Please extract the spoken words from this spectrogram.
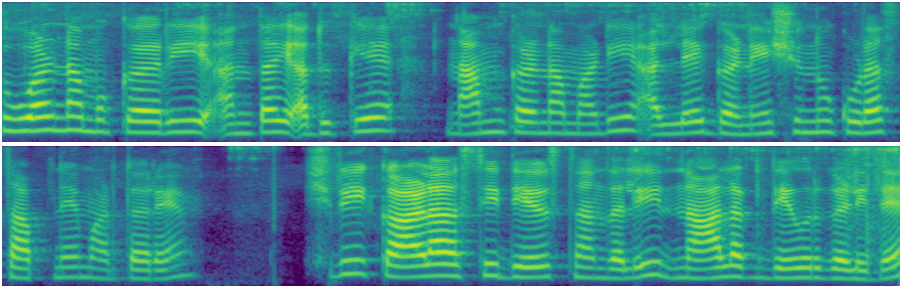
ಸುವರ್ಣಮುಖರಿ ಅಂತ ಅದಕ್ಕೆ ನಾಮಕರಣ ಮಾಡಿ ಅಲ್ಲೇ ಗಣೇಶನೂ ಕೂಡ ಸ್ಥಾಪನೆ ಮಾಡ್ತಾರೆ. ಶ್ರೀ ಕಾಳಹಸ್ತಿ ದೇವಸ್ಥಾನದಲ್ಲಿ ನಾಲ್ಕು ದೇವರುಗಳಿದೆ.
